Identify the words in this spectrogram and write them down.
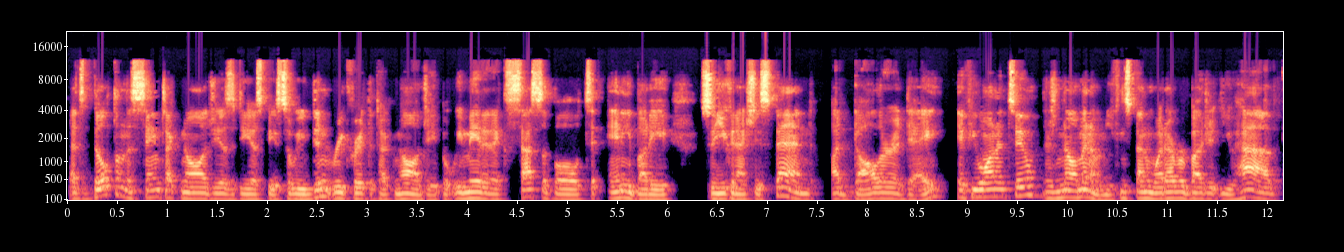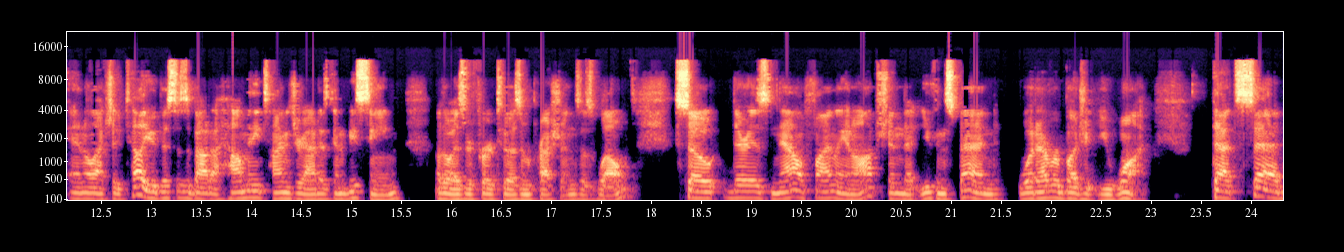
that's built on the same technology as DSP. So we didn't recreate the technology, but we made it accessible to anybody, so you can actually spend a dollar a day if you wanted to. There's no minimum. You can spend whatever budget you have, and it'll actually tell you this is about a, how many times your ad is going to be seen otherwise referred to as impressions as well. So there is now finally an option that you can spend whatever budget you want. That said,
